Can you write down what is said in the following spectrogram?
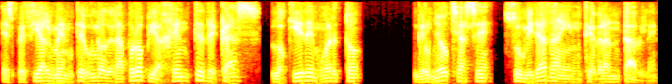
especialmente uno de la propia gente de Cass, lo quiere muerto? Gruñó Chase, su mirada inquebrantable.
